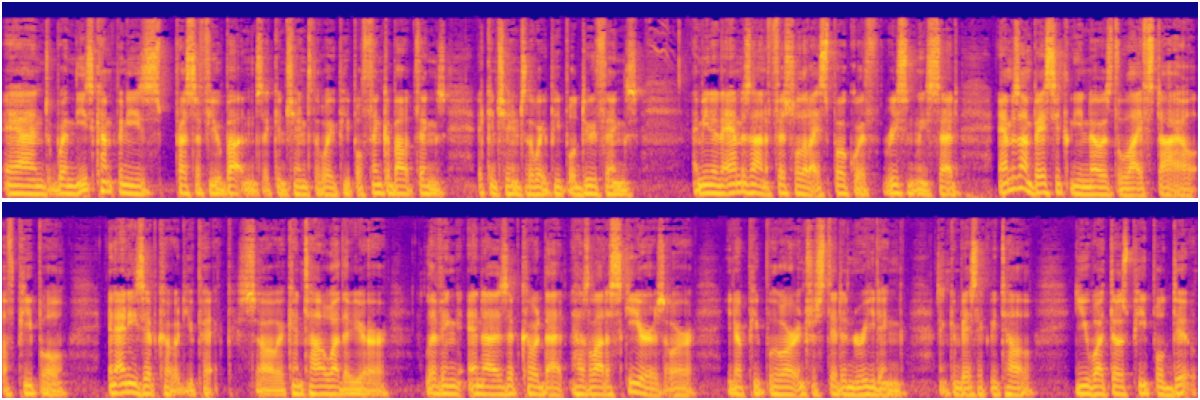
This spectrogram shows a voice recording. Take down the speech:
And when these companies press a few buttons, it can change the way people think about things, it can change the way people do things. I mean, an Amazon official that I spoke with recently said Amazon basically knows the lifestyle of people in any zip code you pick. So it can tell whether you're living in a zip code that has a lot of skiers or, you know, people who are interested in reading and can basically tell you what those people do.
